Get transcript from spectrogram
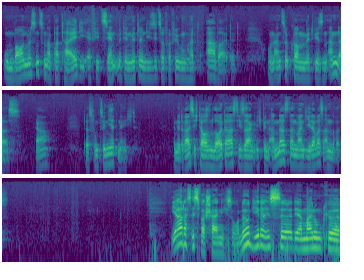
umbauen müssen zu einer Partei, die effizient mit den Mitteln, die sie zur Verfügung hat, arbeitet. Und anzukommen mit wir sind anders, ja, das funktioniert nicht. Wenn du 30.000 Leute hast, die sagen, ich bin anders, dann meint jeder was anderes. Ja, das ist wahrscheinlich so. Ne? Und jeder ist äh, der Meinung, äh,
